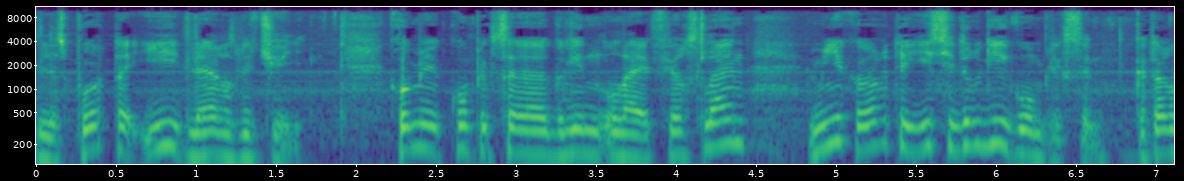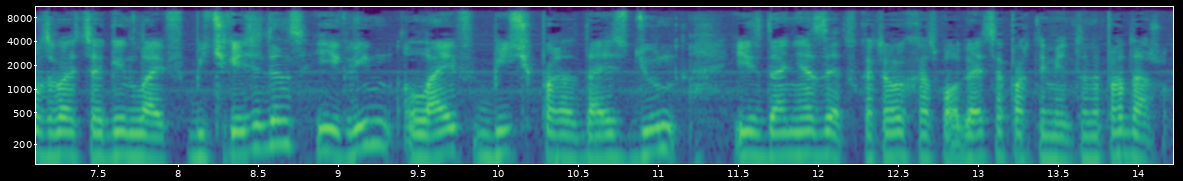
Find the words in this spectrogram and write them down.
для спорта и для развлечений. Кроме комплекса Green Life First Line, в мини-курорте есть и другие комплексы, которые называются Green Life Beach Residence и Green Life Beach Paradise Dune и здания Z, в которых располагаются апартаменты на продажу.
